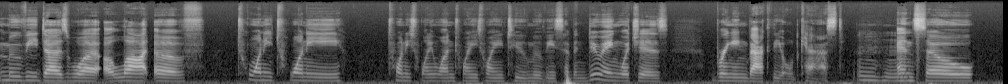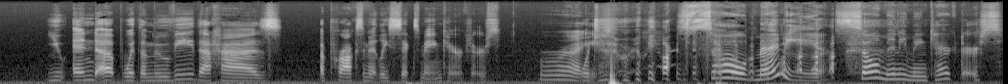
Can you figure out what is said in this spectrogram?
movie does what a lot of 2020, 2021, 2022 movies have been doing, which is bringing back the old cast. Mm-hmm. And so you end up with a movie that has approximately six main characters, Right. which is really hard to so many, so many main characters.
